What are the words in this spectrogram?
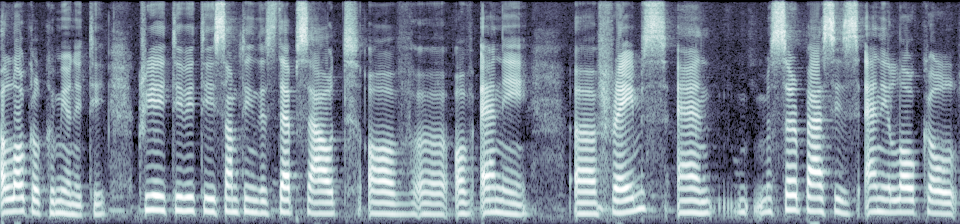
a local community. Creativity is something that steps out of, uh, of any uh, frames and surpasses any local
